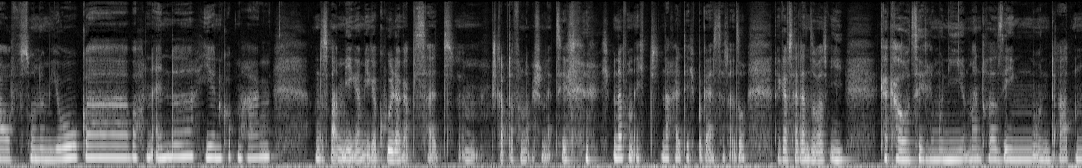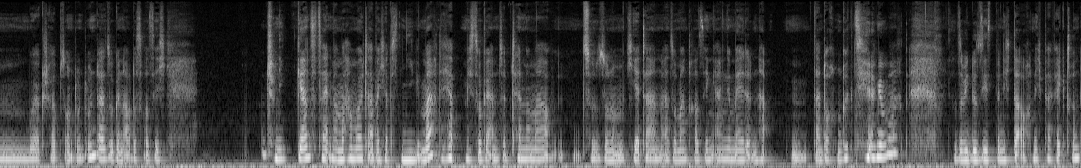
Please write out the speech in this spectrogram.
auf so einem Yoga-Wochenende hier in Kopenhagen. Und das war mega, mega cool. Da gab es halt, ähm, ich glaube, davon habe ich schon erzählt. ich bin davon echt nachhaltig begeistert. Also da gab es halt dann sowas wie Kakao-Zeremonie und Mantra singen und Atemworkshops und und und. Also genau das, was ich schon die ganze Zeit mal machen wollte, aber ich habe es nie gemacht. Ich habe mich sogar im September mal zu so einem Kirtan, also Mantra singen, angemeldet und habe dann doch einen Rückzieher gemacht. Also wie du siehst, bin ich da auch nicht perfekt drin.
